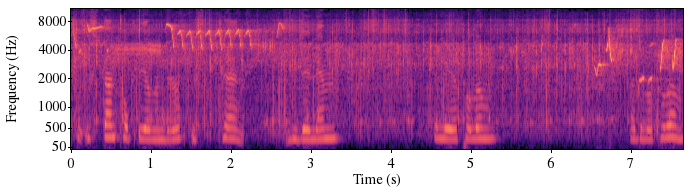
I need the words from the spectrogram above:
Şu üstten toplayalım biraz. Üstten gidelim. Böyle yapalım. Hadi bakalım.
